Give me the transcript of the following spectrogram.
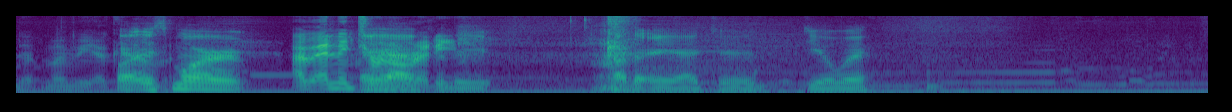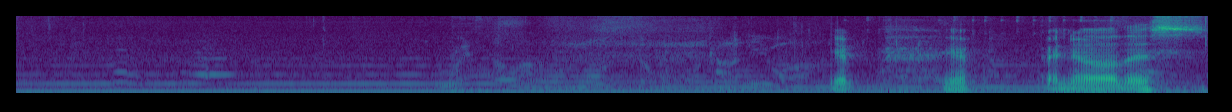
That might be okay. Well, it's more I'm ending turn AI already. the other AI to deal with. Yep, yep, I know all this.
